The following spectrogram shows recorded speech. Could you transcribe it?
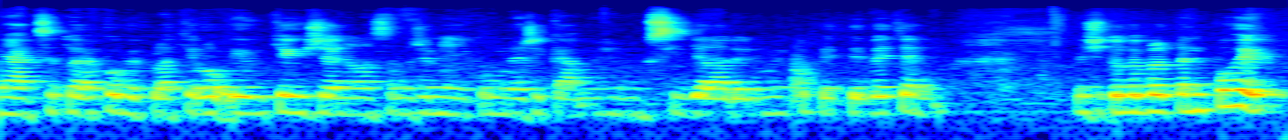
nějak se to jako vyplatilo i u těch žen, ale samozřejmě nikomu neříkáme, že musí dělat jenom jako pět tibetanů. Takže to by byl ten pohyb.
